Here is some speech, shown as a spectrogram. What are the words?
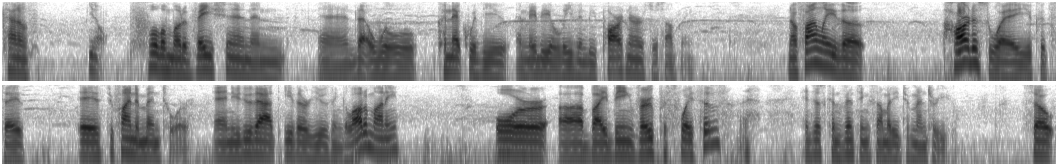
kind of, you know, full of motivation and and that will connect with you, and maybe you'll even be partners or something. Now, finally, the hardest way you could say is to find a mentor, and you do that either using a lot of money or uh, by being very persuasive and just convincing somebody to mentor you. So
